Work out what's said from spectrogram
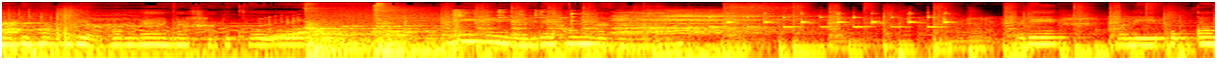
นี่คือห้องเดี่ยวห้องแรกนะคะ ทุกคน นี่ในห้องน้ำไม่ได้วันนี้พกกล้อง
